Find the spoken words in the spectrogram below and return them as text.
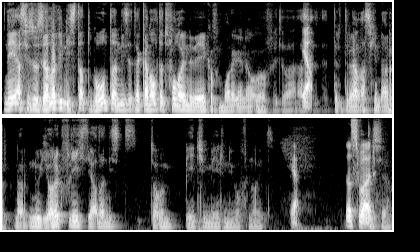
Nee, als je zo zelf in die stad woont, dan is het, dat kan altijd volgende week of morgen nog. Of weet je wat. Als, Ja. Terwijl als je naar, naar New York vliegt, ja, dan is het toch een beetje meer nu of nooit. Dat is waar. Dus ja,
